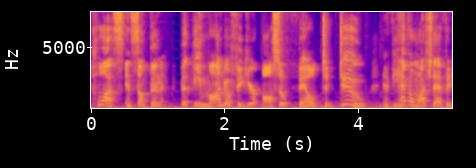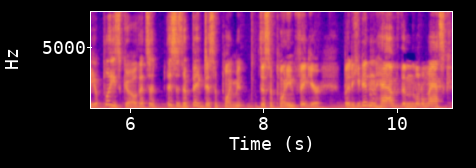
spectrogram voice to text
plus and something that the Mondo figure also failed to do. And if you haven't watched that video, please go. That's a this is a big disappointment, disappointing figure. But he didn't have the little mask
